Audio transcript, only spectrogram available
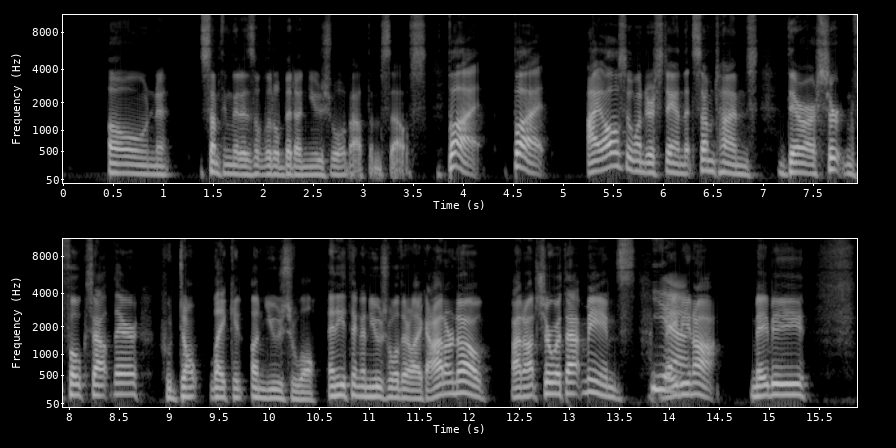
own something that is a little bit unusual about themselves. But but I also understand that sometimes there are certain folks out there who don't like it unusual. Anything unusual, they're like, I don't know. I'm not sure what that means. Yeah. Maybe not. Maybe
